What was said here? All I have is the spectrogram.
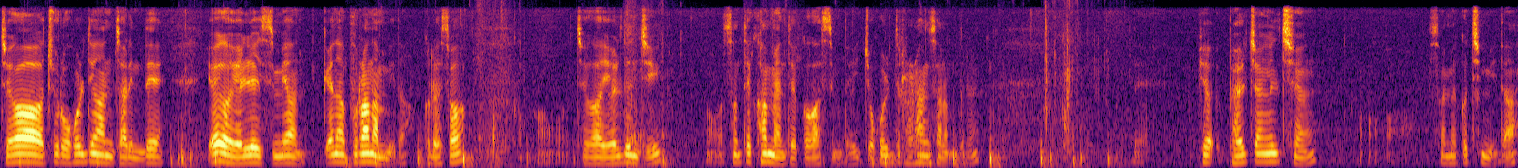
제가 주로 홀딩하는 자리인데 여기가 열려 있으면 꽤나 불안합니다. 그래서 어, 제가 열든지 어, 선택하면 될 것 같습니다. 이쪽 홀드를 한 사람들은 네, 별, 별장 1층 어, 설명 끝입니다.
